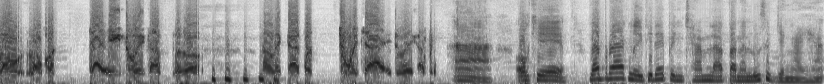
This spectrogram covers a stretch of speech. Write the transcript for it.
เราเราก็จ่ายเองด้วยครับ แล้วก็ทางรายการก็ช่วยจ่ายด้วยครับผมอ่า โอเคแวบแรกเลยที่ได้เป็นแชมป์แล้วตอนนั้นรู้สึกยังไงฮะ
